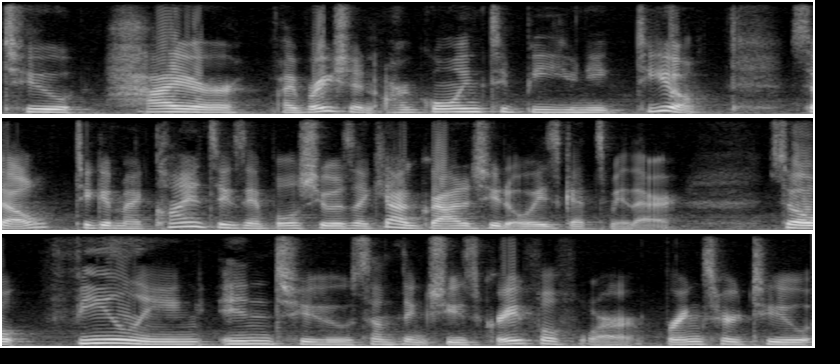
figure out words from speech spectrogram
to higher vibration are going to be unique to you so to give my client's example she was like yeah gratitude always gets me there so feeling into something she's grateful for brings her to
